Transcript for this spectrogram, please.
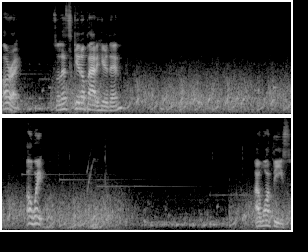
Alright. So let's get up out of here then. Oh, wait. I want these.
